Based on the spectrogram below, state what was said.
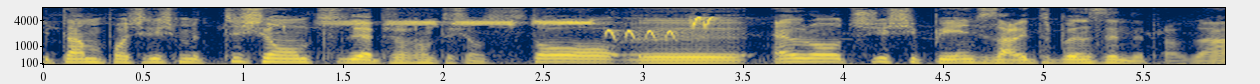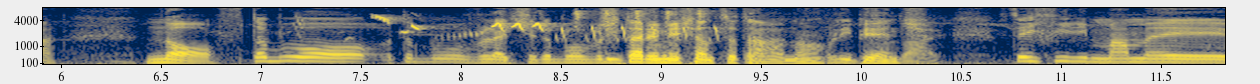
i tam płaciliśmy 1000, nie, przepraszam, 1100 100 y, euro 35 za litr benzyny, prawda? No, to było, to było w lecie, to było w lipcu. Cztery miesiące tak, temu, no. W lipcu, Pięć. tak. W tej chwili mamy,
